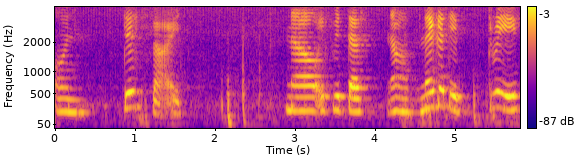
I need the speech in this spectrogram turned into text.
on this side. Now if we test uh, negative 3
